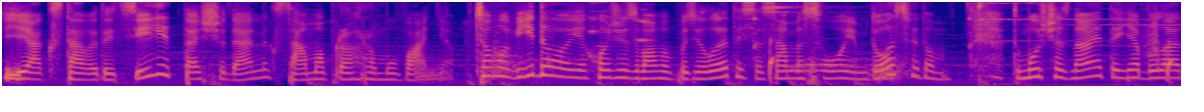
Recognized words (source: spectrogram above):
як ставити цілі та щоденник самопрограмування. В цьому відео я хочу з вами поділитися саме своїм досвідом, тому що знаєте, я була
